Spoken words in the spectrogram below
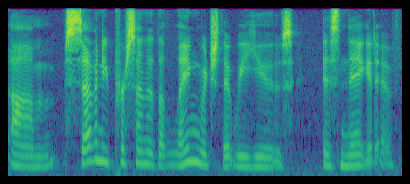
um, 70% of the language that we use is negative.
